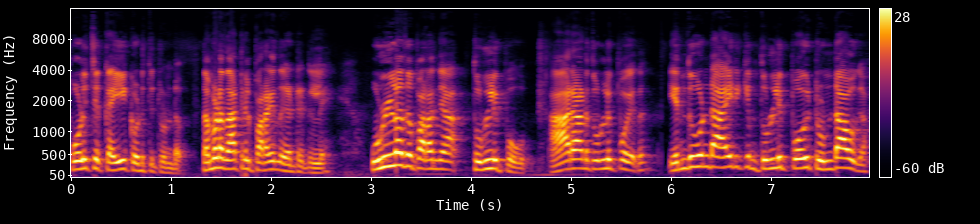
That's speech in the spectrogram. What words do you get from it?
പൊളിച്ച് കൈ കൊടുത്തിട്ടുണ്ട്. നമ്മുടെ നാട്ടിൽ പറയുന്നത് കേട്ടിട്ടില്ലേ? ഉള്ളത് പറഞ്ഞ തുള്ളിപ്പോകും. ആരാണ് തുള്ളിപ്പോയത്? എന്തുകൊണ്ടായിരിക്കും തുള്ളിപ്പോയിട്ടുണ്ടാവുക?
